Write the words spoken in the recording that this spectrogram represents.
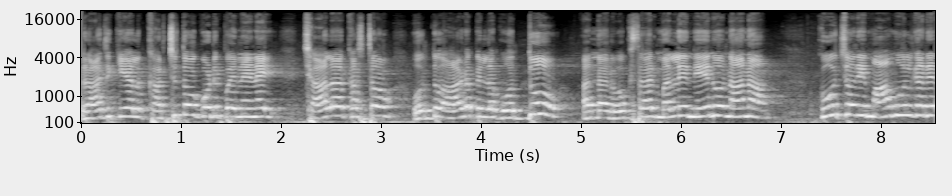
రాజకీయాలు ఖర్చుతో కూడిపోయినాయి చాలా కష్టం వద్దు ఆడపిల్లకు వద్దు అన్నారు. ఒకసారి మళ్ళీ నేను నాన్న కూర్చొని మామూలుగానే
